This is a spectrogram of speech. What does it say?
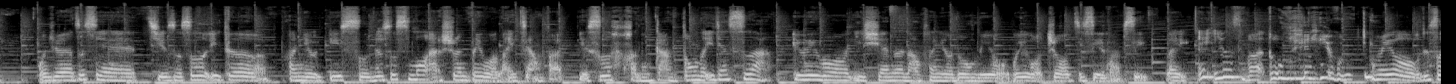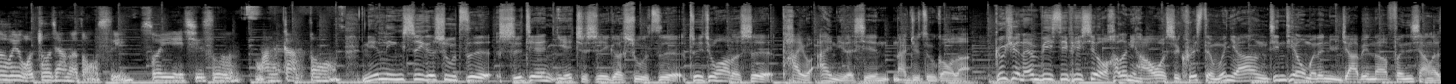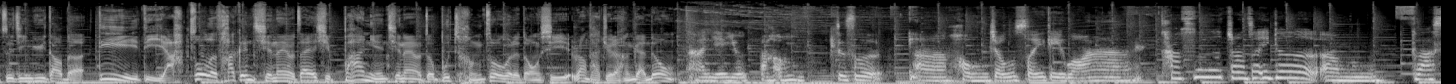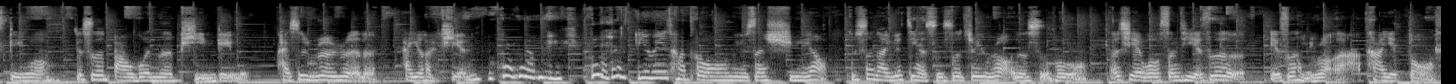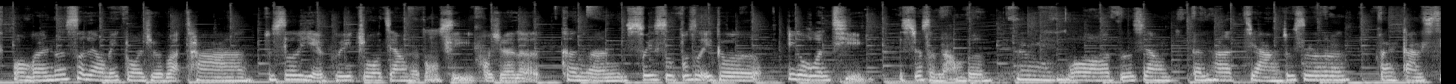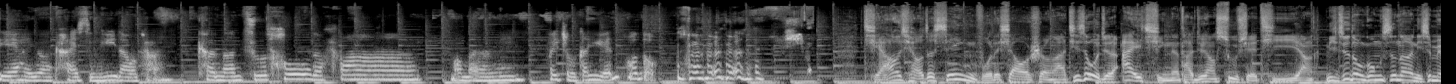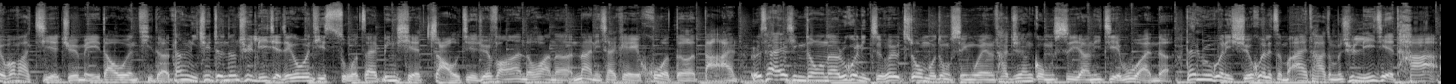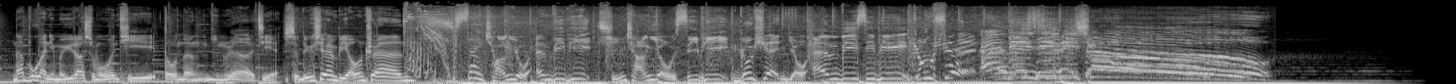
我觉得这些其实是一个很有意思，就是 small action 对我来讲吧，也是很感动的一件事啊。因为我以前的男朋友都没有为我做这些东西，like 哎有什么都没有，没有就是为我做这样的东西，所以其实蛮感动。年龄是一个数字，时间也只是一个数字，最重要的是他有爱你的心，那就足够了。歌选 MVCp 秀，Hello，你好，我是 Kristen 温阳。今天我们的女嘉宾呢，分享了最近遇到的弟弟呀，做了她跟前男友在一起八年，前男友都不曾做过的东西，让她觉得很感动。她也有包，就是呃红酒水给我啊，她是装着一个嗯 glass 给我，就是保温的瓶给我。还是热热的，还有很甜，因为他懂女生需要，就是来月经的时候是最弱的时候，而且我身体也是也是很弱啊，他也懂。我们认识了没多久吧，他就是也会做这样的东西，我觉得可能岁数不是一个一个问题，it's just a number。嗯，我只想跟他讲，就是很感谢，还有很开心遇到他。可能之后的话，我们会走更远，我懂。瞧瞧这幸福的笑声啊！其实我觉得爱情呢，它就像数学题一样，你只懂公式呢，你是没有办法解决每一道问题的。当你去真正去理解这个问题所在，并且找解决方案的话呢，那你才可以获得答案。而在爱情中呢，如果你只会做某种行为呢，它就像公式一样，你解不完的。但如果你学会了怎么爱他，怎么去理解他，那不管你们遇到什么问题，都能迎刃而解。是刘炫比 o n 赛场有 MVP，情场有 CP，勾选有 MVCp，勾选。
